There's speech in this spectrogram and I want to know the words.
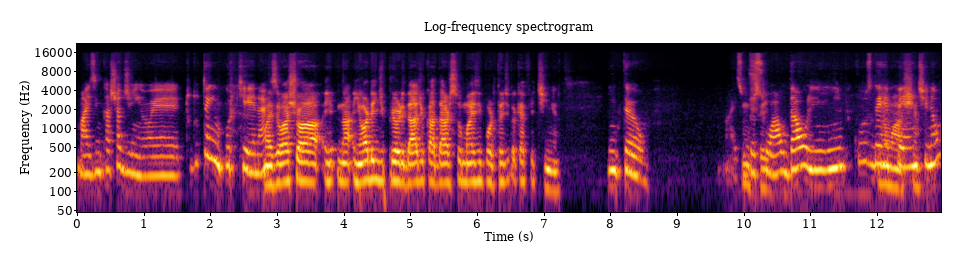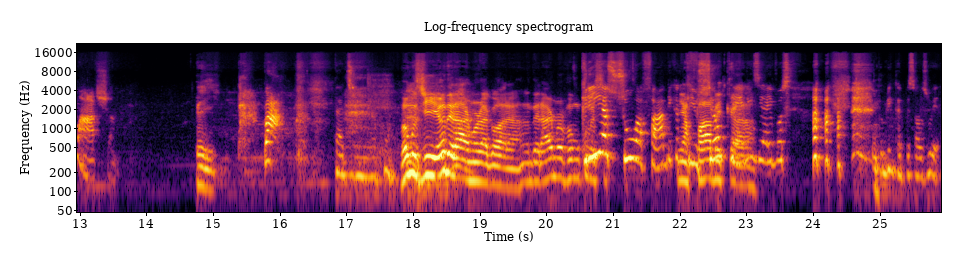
mais encaixadinho. É, tudo tem um porquê, né? Mas eu acho a, na, em ordem de prioridade o cadarço mais importante do que a fitinha. Então, mas o pessoal sei. da Olímpicos, de não repente, acha. não acha. Ei. Pá! Tadinho. Vamos de Under Armour agora. Under Armour, vamos Cria começar. sua fábrica, Minha cria fábrica... o seu tênis e aí você. Tô brincando, pessoal, zoeira.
